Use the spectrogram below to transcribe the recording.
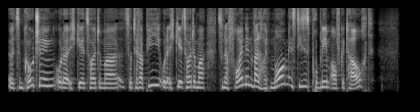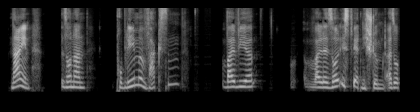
äh, zum Coaching oder ich gehe jetzt heute mal zur Therapie oder ich gehe jetzt heute mal zu einer Freundin, weil heute Morgen ist dieses Problem aufgetaucht. Nein, sondern Probleme wachsen, weil wir, weil der Soll-Ist-Wert nicht stimmt. Also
